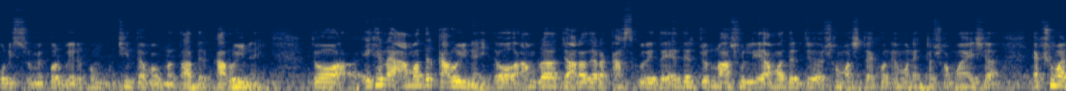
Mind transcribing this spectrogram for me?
পরিশ্রমে করবে, এরকম চিন্তা ভাবনা তাদের কারোই নাই। তো এখানে আমাদের কারোই নাই। তো আমরা যারা যারা কাজ করি, তো এদের জন্য আসলে আমাদের যে সমাজটা এখন এমন একটা সময় এসা এক সময়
